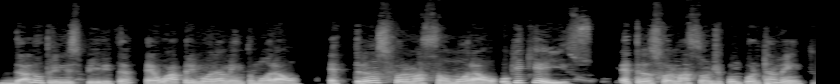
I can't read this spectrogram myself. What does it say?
da doutrina espírita é o aprimoramento moral, é transformação moral. O que, que é isso? É transformação de comportamento.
